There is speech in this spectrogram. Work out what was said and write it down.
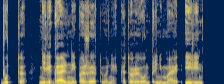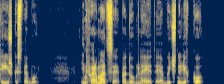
будто нелегальные пожертвования, которые он принимает, или интрижка с тобой. Информация, подобная этой, обычно легко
